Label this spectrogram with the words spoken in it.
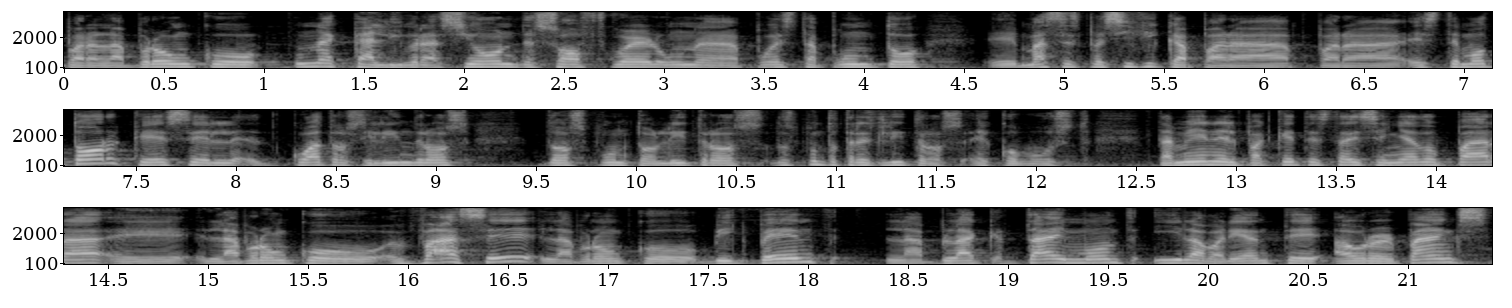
para la Bronco una calibración de software, una puesta a punto eh, más específica para, para este motor, que es el 4 cilindros 2.3 litros, 2.3 litros EcoBoost. También el paquete está diseñado para eh, la Bronco Base, la Bronco Big Bend, la Black Diamond y la variante Outer Banks,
